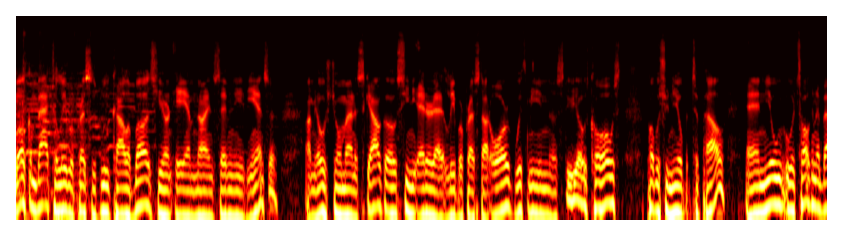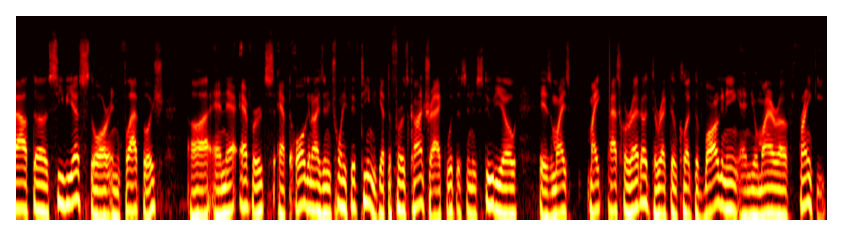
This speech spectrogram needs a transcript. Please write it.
Welcome back to Labor Press's Blue Collar Buzz here on AM 970 The Answer. I'm your host, Joe Maniscalco, senior editor at laborpress.org. With me in the studio is co host, publisher Neil Tepper. And Neil, we're talking about the CVS store in Flatbush uh, and their efforts after organizing in 2015 to get the first contract. With us in the studio is Mike, Mike Pasquaretta, director of collective bargaining, and Yomira Frankie,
